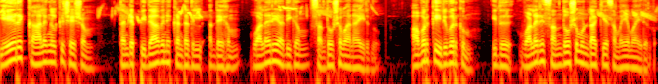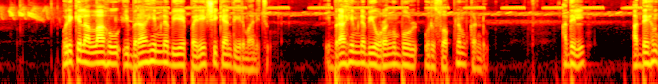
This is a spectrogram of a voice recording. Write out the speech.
ഏറെ കാലങ്ങൾക്ക് ശേഷം തന്റെ പിതാവിനെ കണ്ടതിൽ അദ്ദേഹം വളരെയധികം സന്തോഷവാനായിരുന്നു. അവർക്ക് ഇരുവർക്കും ഇത് വളരെ സന്തോഷമുണ്ടാക്കിയ സമയമായിരുന്നു. ഒരിക്കൽ അള്ളാഹു ഇബ്രാഹിം നബിയെ പരീക്ഷിക്കാൻ തീരുമാനിച്ചു. ഇബ്രാഹിം നബി ഉറങ്ങുമ്പോൾ ഒരു സ്വപ്നം കണ്ടു. അതിൽ അദ്ദേഹം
